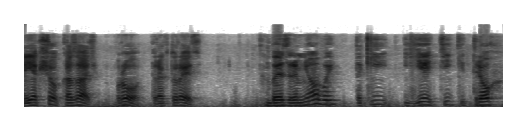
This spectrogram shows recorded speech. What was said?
якщо казати про тракторець безремньовий, такий є тільки трьох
